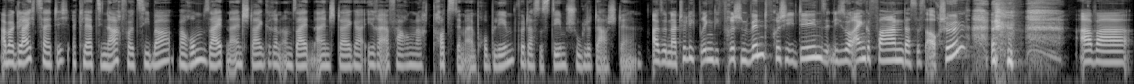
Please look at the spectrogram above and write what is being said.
Aber gleichzeitig erklärt sie nachvollziehbar, warum Seiteneinsteigerinnen und Seiteneinsteiger ihrer Erfahrung nach trotzdem ein Problem für das System Schule darstellen. Also natürlich bringen die frischen Wind, frische Ideen, sind nicht so eingefahren, das ist auch schön. Aber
